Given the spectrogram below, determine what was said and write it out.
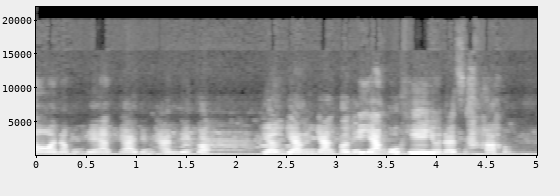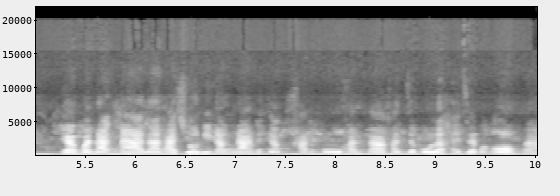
นอนนะภูมิแพ้อากาศอย่างอันนี้ก็ยังยังยังตอนนี้ยังโอเคอยู่นะเจ้ายังมานั่งนานนะ ถ้าช่วงที่นั่งนานมันจะคันหูคันตาคันจมูกแล้วหายใจไม่ออกนะ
